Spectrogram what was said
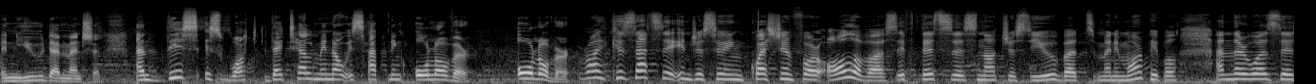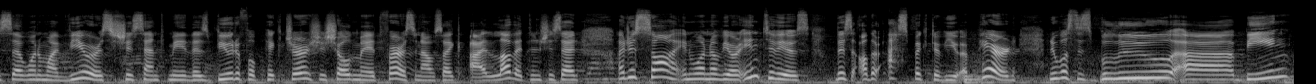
A new dimension. And this is what they tell me now is happening all over. All over. Right, because that's the interesting question for all of us. If this is not just you, but many more people. And there was this uh, one of my viewers. She sent me this beautiful picture. She showed me it first, and I was like, I love it. And she said, I just saw in one of your interviews this other aspect of you appeared, and it was this blue uh, being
